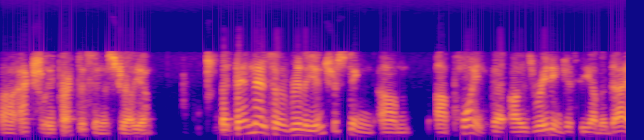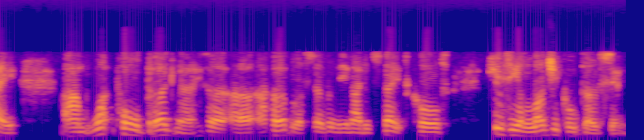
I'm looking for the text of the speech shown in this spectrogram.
uh, actually practice in Australia. But then there's a really interesting um, uh, point that I was reading just the other day um, what Paul Bergner, he's a, a, herbalist over in the United States, calls physiological dosing.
